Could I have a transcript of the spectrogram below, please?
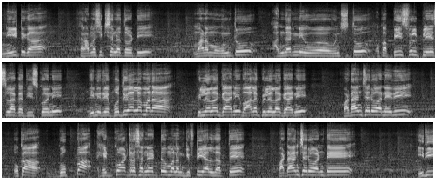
నీట్గా క్రమశిక్షణతోటి మనం ఉంటూ అందరినీ ఉంచుతూ ఒక పీస్ఫుల్ ప్లేస్ లాగా తీసుకొని దీన్ని రేపు పొద్దుగాల మన పిల్లలకు కానీ వాళ్ళ పిల్లలకు కానీ పటాన్చెరు అనేది ఒక గొప్ప హెడ్ క్వార్టర్స్ అన్నట్టు మనం గిఫ్ట్ ఇవ్వాలి తప్పితే పటాన్చెరు అంటే ఇది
